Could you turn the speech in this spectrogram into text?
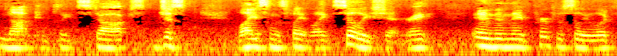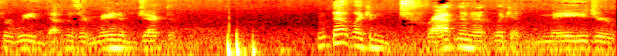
not complete stops, just license plate like silly shit, right? And then they purposely look for weed. That was their main objective. Isn't that like entrapment at like a major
